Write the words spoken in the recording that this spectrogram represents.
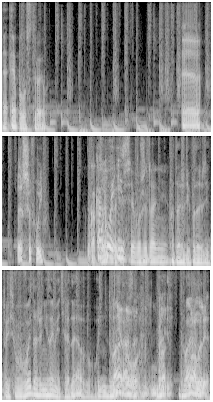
Э, Apple устроил. Э, шифруй. Какой, Какой из? Все в ожидании. Подожди, подожди. То есть вы даже не заметили, да? Два не, раза, ну, блин, два, два, раза,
